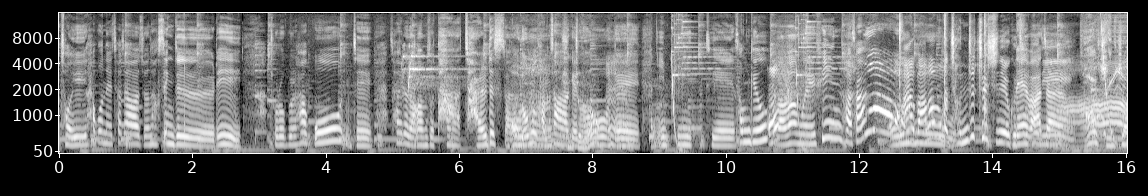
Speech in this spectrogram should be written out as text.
저희 학원에 찾아준 학생들이 졸업을 하고 이제 사회를 나가면서 다 잘 됐어요. 어, 너무 진짜요? 감사하게도. 네. 인피니트의 성규, 마마무의 휘인 화사. 아, 마마무가 전주 출신이에요 그 네, 두 분이. 맞아요. 아, 진짜?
